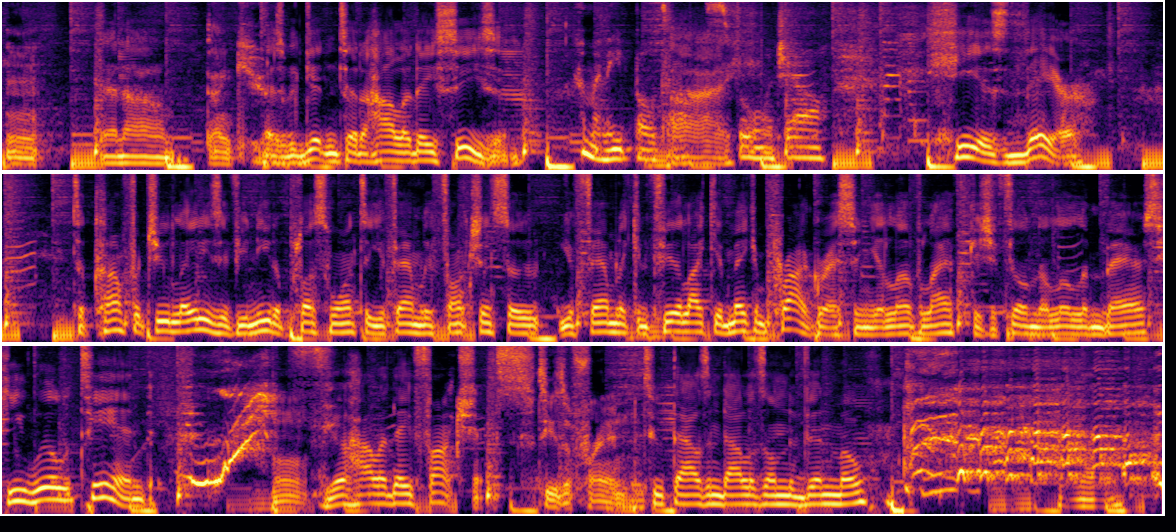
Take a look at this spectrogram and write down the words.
Mm. And um, thank you. As we get into the holiday season, I'm gonna eat Botox. Uh, y'all. He is there to comfort you, ladies, if you need a plus one to your family function so your family can feel like you're making progress in your love life because you're feeling a little embarrassed, he will attend what? your holiday functions. He's a friend. $2,000 on the Venmo. uh,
